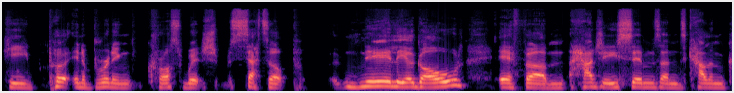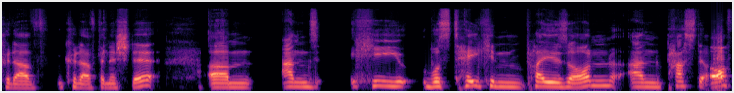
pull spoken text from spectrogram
He put in a brilliant cross, which set up nearly a goal. If um, Haji Simms and Callum could have could have finished it, um, and he was taking players on and passed it off.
